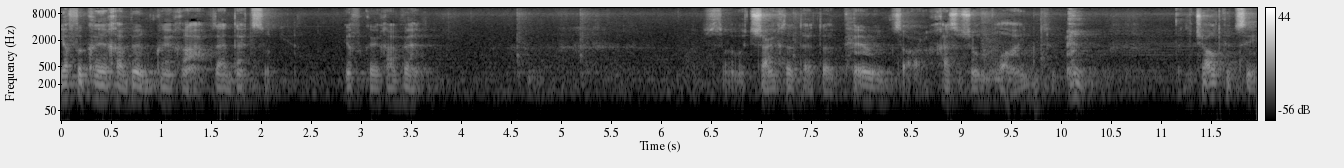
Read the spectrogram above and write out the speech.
Yafa Koyach Ben that's Yafa Koyach Ben. So it's shaykh that, the parents are chas blind, that the child could see.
